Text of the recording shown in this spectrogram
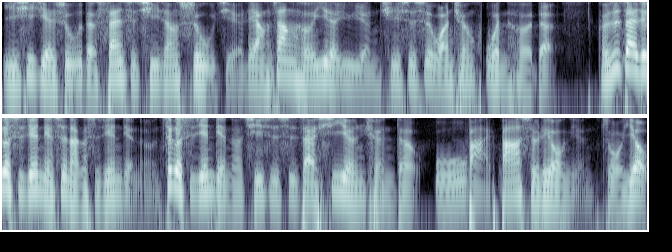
以西结书的三十七章十五节两藏合一的预言其实是完全吻合的。可是，在这个时间点是哪个时间点呢？这个时间点呢，其实是在西元前的五百八十六年左右，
